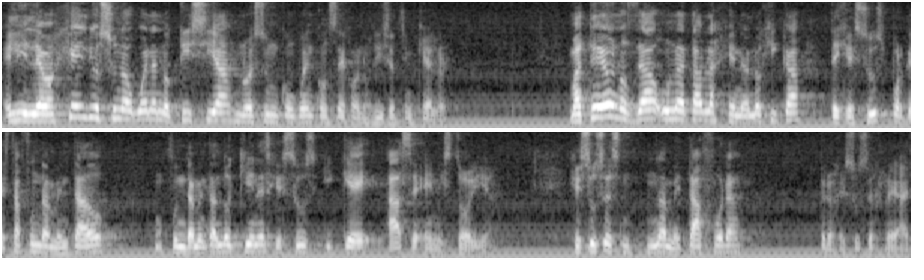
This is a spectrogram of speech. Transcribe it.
El, el, Evangelio es una buena noticia, no es un buen consejo, nos dice Tim Keller. Mateo nos da una tabla genealógica de Jesús porque está fundamentado fundamentando quién es Jesús y qué hace en historia. Jesús es una metáfora, pero Jesús es real.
